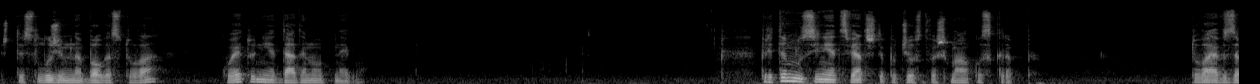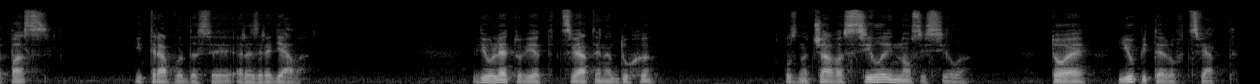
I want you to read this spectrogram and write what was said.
Ще служим на Бога с това, което ни е дадено от Него. При тъмно синия цвят ще почувстваш малко скръп. Това е в запас и трябва да се разредява. Виолетовият цвят е на духа. Означава сила и носи сила. Той е Юпитеров цвят.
